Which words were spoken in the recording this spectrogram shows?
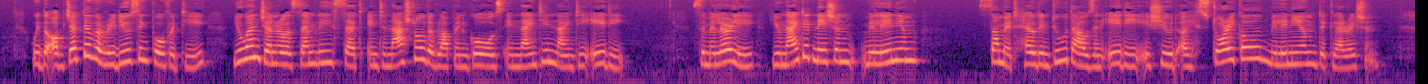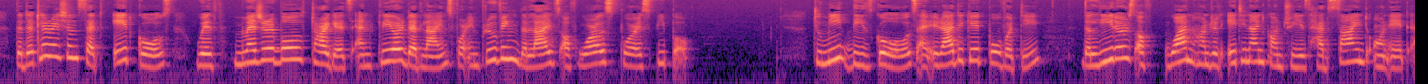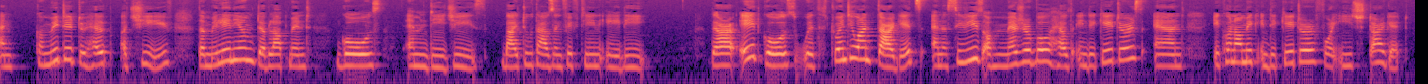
With the objective of reducing poverty, UN General Assembly set international development goals in 1990 AD. Similarly, United Nations Millennium Summit held in 2000 AD issued a historical Millennium Declaration. The declaration set eight goals with measurable targets and clear deadlines for improving the lives of world's poorest people. To meet these goals and eradicate poverty, the leaders of 189 countries had signed on it and committed to help achieve the Millennium Development Goals MDGs by 2015 AD. There are eight goals with 21 targets and a series of measurable health indicators and economic indicator for each target.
